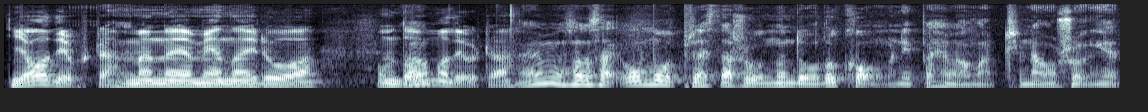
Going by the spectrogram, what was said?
Jag hade gjort det, men jag menar ju då om de Ja. hade gjort det. Nej, men som sagt, och motprestationen då, då kommer ni på hemmamatcherna och sjunger.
